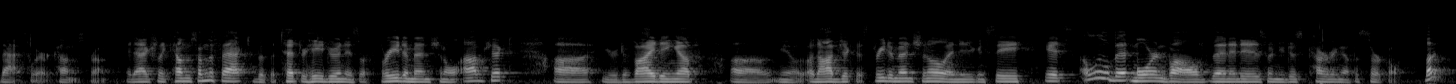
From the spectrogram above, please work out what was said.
That's where it comes from. It actually comes from the fact that the tetrahedron is a three-dimensional object. Uh, you're dividing up uh, you know, an object that's three-dimensional, and you can see it's a little bit more involved than it is when you're just carving up a circle. But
